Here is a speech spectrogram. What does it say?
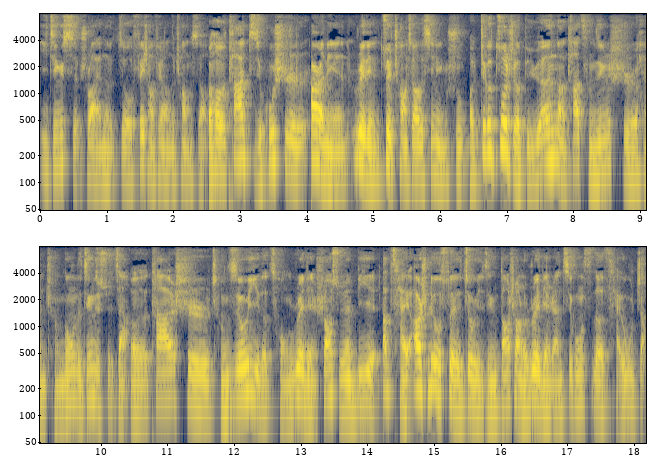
一经写出来呢，就非常非常的畅销。然后，他几乎是二年瑞典最畅销的心灵书。呃，这个作者比约恩呢，他曾经是很成功的经济学家。呃，他是成绩优异的，从瑞典商学院毕业。他才二十六岁就已经当上了瑞典燃气公司的财务长。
